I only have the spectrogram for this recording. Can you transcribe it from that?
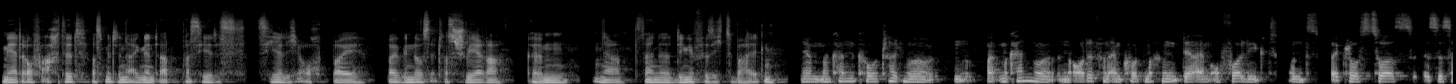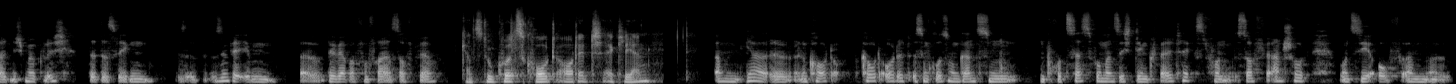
mehr darauf achtet, was mit den eigenen Daten passiert, ist sicherlich auch bei, bei Windows etwas schwerer, ähm, ja, seine Dinge für sich zu behalten. Ja, man kann Code halt nur, man kann nur ein Audit von einem Code machen, der einem auch vorliegt. Und bei Closed Source ist es halt nicht möglich. Deswegen sind wir eben äh, Bewerber von freier Software. Kannst du kurz Code Audit erklären? Ähm, ja, äh, ein Code, Code Audit ist im Großen und Ganzen ein Prozess, wo man sich den Quelltext von Software anschaut und sie auf ähm,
